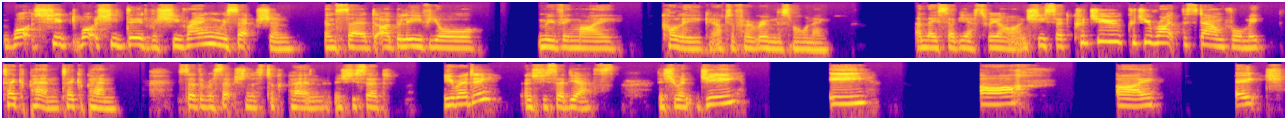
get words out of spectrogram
what she what she did was she rang reception and said, I believe you're moving my colleague out of her room this morning. And they said, Yes, we are. And she said, Could you could you write this down for me? Take a pen, take a pen. So the receptionist took a pen and she said, You ready? And she said, Yes. And she went, G E R I H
